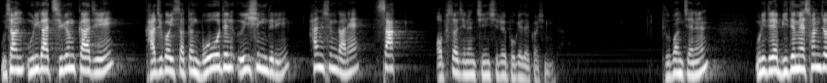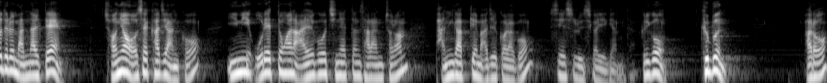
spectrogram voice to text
우선 우리가 지금까지 가지고 있었던 모든 의심들이 한순간에 싹 없어지는 진실을 보게 될 것입니다. 두 번째는 우리들의 믿음의 선조들을 만날 때 전혀 어색하지 않고 이미 오랫동안 알고 지냈던 사람처럼 반갑게 맞을 거라고 C.S. 루이스가 얘기합니다. 그리고 그분 바로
